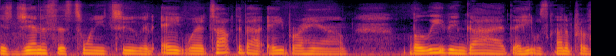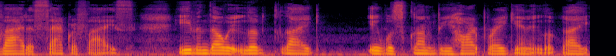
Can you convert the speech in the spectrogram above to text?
is Genesis 22 and 8, where it talked about Abraham believing God that he was going to provide a sacrifice, even though it looked like it was going to be heartbreaking. It looked like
